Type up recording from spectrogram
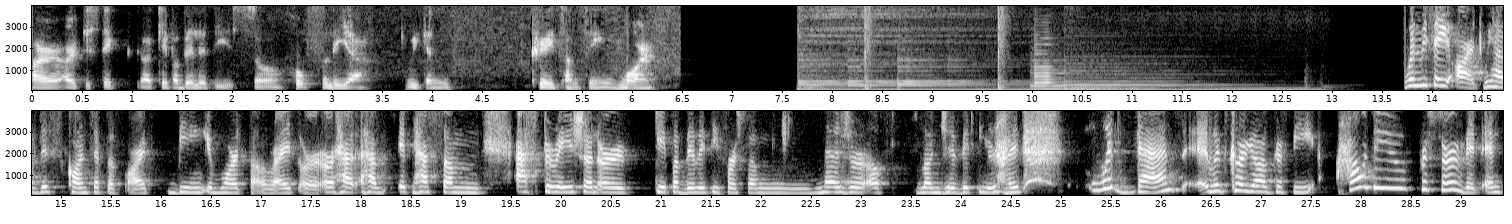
our artistic uh, capabilities. So hopefully yeah, we can create something more. When we say art, we have this concept of art being immortal, right? Or, or ha- have it has some aspiration or capability for some measure of longevity, right? With dance, with choreography, how do you preserve it and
